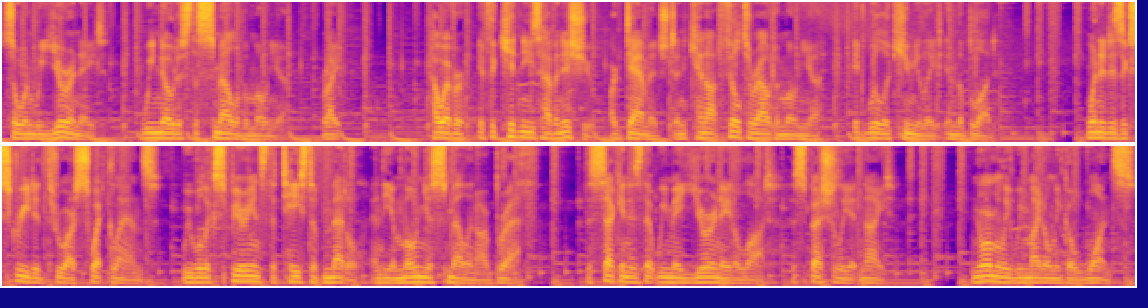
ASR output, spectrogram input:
So when we urinate, we notice the smell of ammonia, right? However, if the kidneys have an issue, are damaged, and cannot filter out ammonia, it will accumulate in the blood. When it is excreted through our sweat glands, we will experience the taste of metal and the ammonia smell in our breath. The second is that we may urinate a lot, especially at night. Normally we might only go once,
